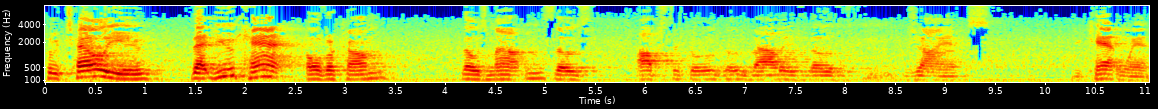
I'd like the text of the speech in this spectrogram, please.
who tell you that you can't overcome those mountains, those obstacles, those valleys, those giants. You can't win.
